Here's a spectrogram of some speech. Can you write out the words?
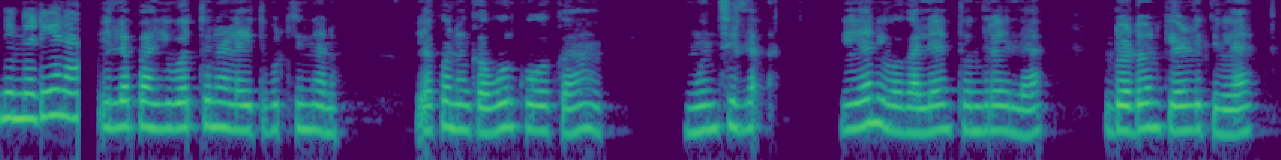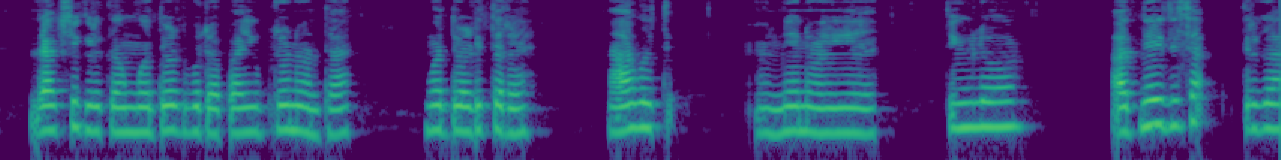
ನಿನ್ನ ನಡಿಯೋಣ? ಇಲ್ಲಪ್ಪ, ಇವತ್ತು ನಾಳೆ ಎದ್ದು ಬಿಡ್ತೀನಿ ನಾನು. ಯಾಕೋ ನಂಗೆ ಊರಿಗೆ ಹೋಗೋಕೆ ಮುನ್ಸಿಲ್ಲ. ಏನು ಇವಾಗ, ಅಲ್ಲೇನು ತೊಂದರೆ ಇಲ್ಲ? ದೊಡ್ಡವನು ಕೇಳಿದ್ದೀನಿ, ದ್ರಾಕ್ಷಿ ಗಿಡಕ್ಕೆ ಮದ್ದು ಹೊಡೆದ್ಬಿಟ್ರಪ್ಪ ಇಬ್ರು ಅಂತ. ಮದ್ದು ಹೊಡಿತಾರೆ ಆಗೋಯ್ತು. ಇನ್ನೇನು ತಿಂಗಳು ಹದಿನೈದು ದಿವಸ, ತಿರ್ಗಾ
